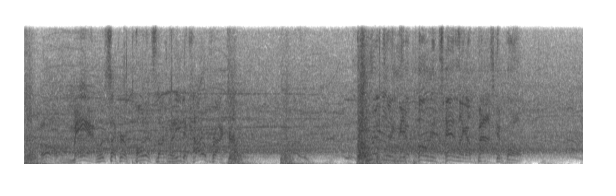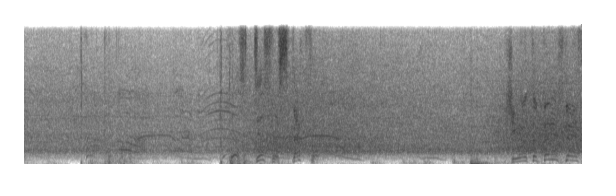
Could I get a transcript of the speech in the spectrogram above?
Oh, man, looks like her opponent's not going to need a chiropractor. Wriggling the opponent's head like a basketball. Just disrespectful. She wants to finish this.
